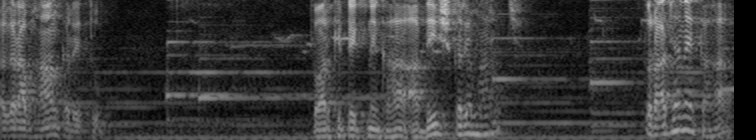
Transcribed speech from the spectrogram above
अगर आप हाँ करें तो। तो आर्किटेक्ट ने कहा, आदेश करें महाराज। तो राजा ने कहा,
